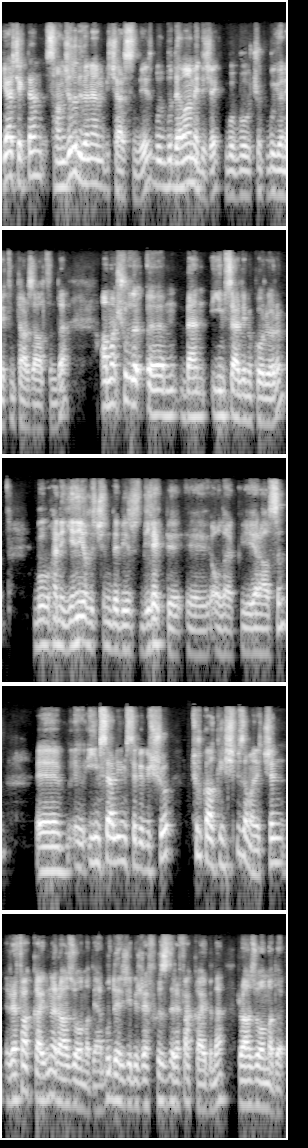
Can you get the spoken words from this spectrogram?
gerçekten sancılı bir dönem içerisindeyiz. Bu, bu devam edecek. Bu, bu çünkü bu yönetim tarzı altında. Ama şurada e, ben iyimserliğimi koruyorum. Bu hani yeni yıl içinde bir dilekli e, olarak yer alsın. E, iyimserliğimin sebebi şu. Türk halkı hiçbir zaman için refah kaybına razı olmadı. Yani bu derece bir ref, hızlı refah kaybına razı olmadı.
